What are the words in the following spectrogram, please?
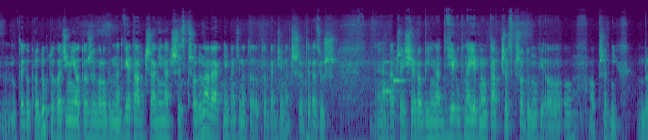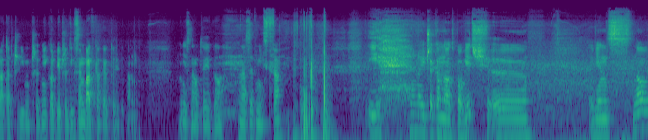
mm, tego produktu. Chodzi mi o to, że wolałbym na dwie tarcze, a nie na trzy z przodu, no ale jak nie będzie, no to, to będzie na trzy. Teraz już e, raczej się robi na dwie lub na jedną tarczę z przodu. Mówię o, o, o przednich blatach, czyli przedniej korbie, przednich zębatkach, jak ktoś by tam nie znał tego nazewnictwa. I, no i czekam na odpowiedź. Yy, więc no,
